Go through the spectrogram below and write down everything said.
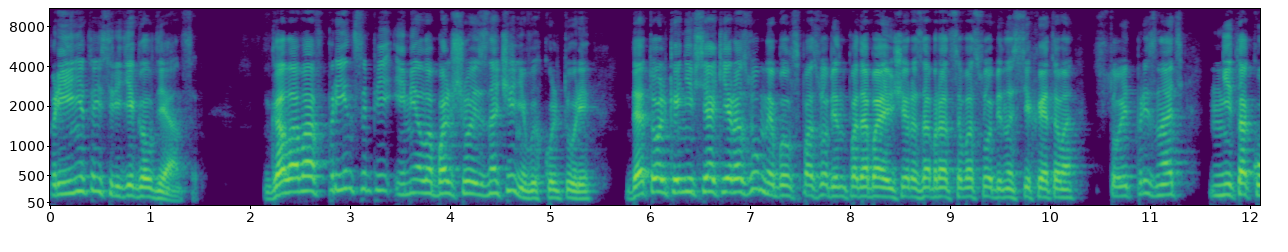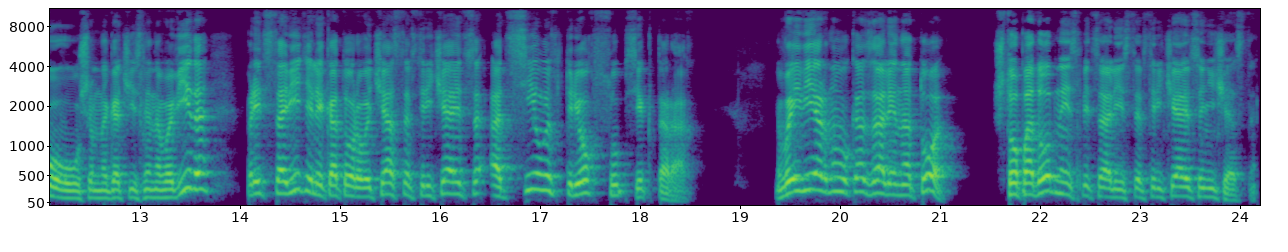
принятый среди галдианцев. Голова, в принципе, имела большое значение в их культуре, да только не всякий разумный был способен подобающе разобраться в особенностях этого, стоит признать, не такого уж и многочисленного вида, представители которого часто встречаются от силы в трех субсекторах. Вы верно указали на то, что подобные специалисты встречаются нечасто.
